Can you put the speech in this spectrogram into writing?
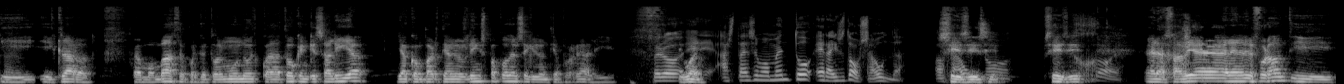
Y, claro, fue un bombazo porque todo el mundo, cada token que salía, ya compartían los links para poder seguirlo en tiempo real. Y, Pero eh, hasta ese momento erais dos sí, sí, sí, sí. Sí, Era Javier en el front y,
